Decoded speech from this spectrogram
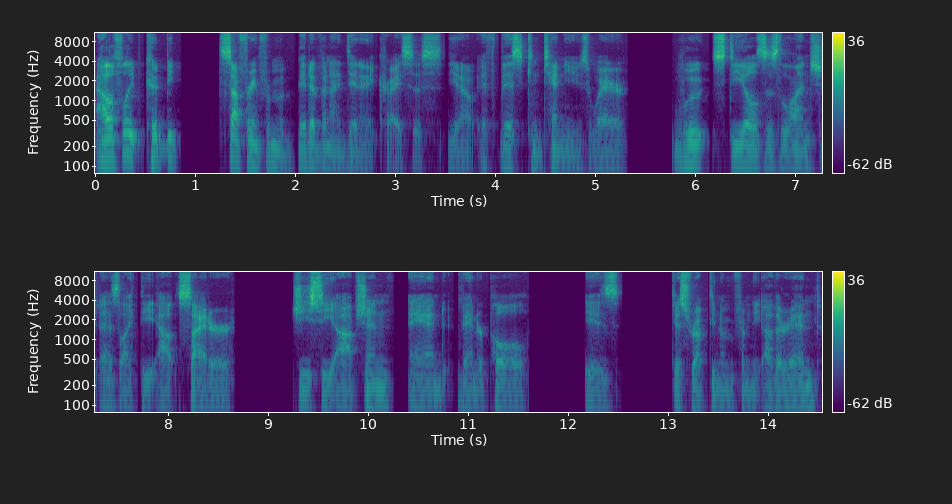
Alaphilippe could be suffering from a bit of an identity crisis, you know, if this continues where Wout steals his lunch as like the outsider GC option and van der Poel is disrupting him from the other end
